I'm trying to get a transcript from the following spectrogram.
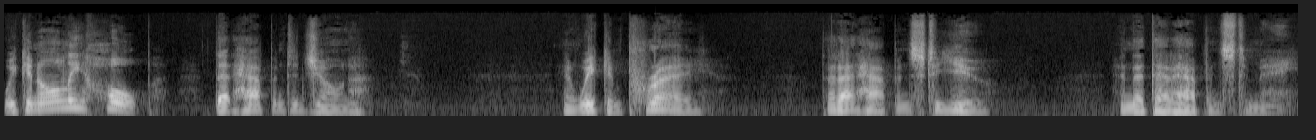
We can only hope that happened to Jonah. And we can pray that that happens to you and that that happens to me.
